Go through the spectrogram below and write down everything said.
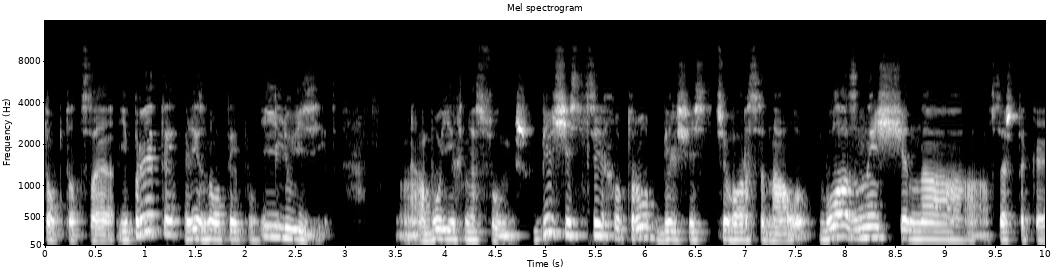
тобто це іприти різного типу, і люїзіт або їхня суміш. Більшість цих отрут, більшість цього арсеналу була знищена все ж таки,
